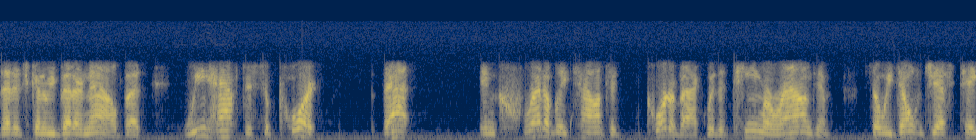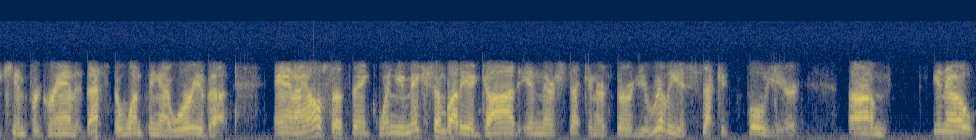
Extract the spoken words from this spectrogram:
that it's going to be better now. But we have to support that incredibly talented quarterback with a team around him so we don't just take him for granted. That's the one thing I worry about. And I also think when you make somebody a god in their second or third year, really a second full year, um, you know,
